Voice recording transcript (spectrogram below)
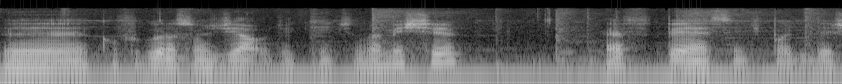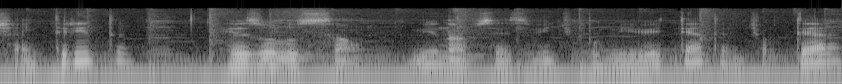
É, configurações de áudio aqui a gente não vai mexer. FPS a gente pode deixar em 30. Resolução 1920 por 1080 a gente altera.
